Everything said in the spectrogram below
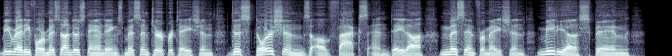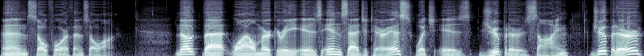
be ready for misunderstandings, misinterpretation, distortions of facts and data, misinformation, media spin, and so forth and so on. Note that while Mercury is in Sagittarius, which is Jupiter's sign, Jupiter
